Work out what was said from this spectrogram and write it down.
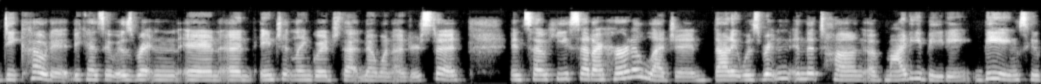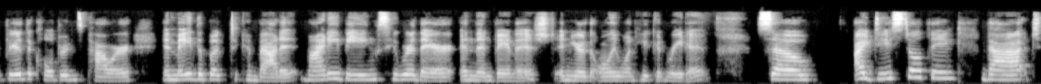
decode it because it was written in an ancient language that no one understood. And so he said, I heard a legend that it was written in the tongue of mighty beating, beings who feared the cauldron's power and made the book to combat it. Mighty beings who were there and then vanished, and you're the only one who can read it. So I do still think that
